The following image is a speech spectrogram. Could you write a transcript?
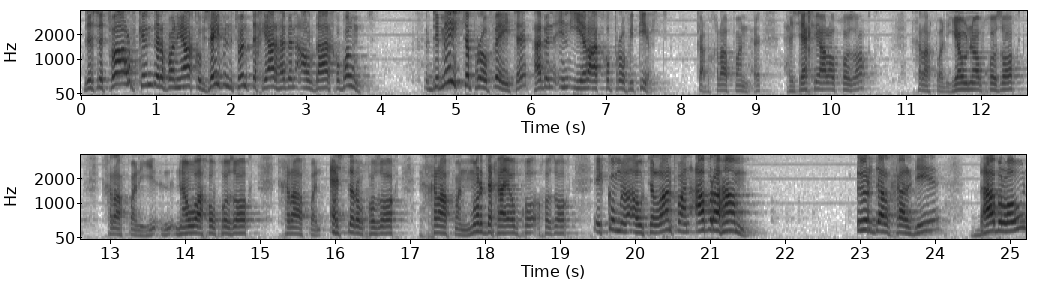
Dus de twaalf kinderen van Jacob, 27 jaar, hebben al daar gewoond. De meeste profeten hebben in Irak geprofiteerd. Ik heb graf van Hezekiel opgezocht, graf van Jona opgezocht, graf van Noach opgezocht, graf van Esther opgezocht, graf van Mordechai opgezocht. Ik kom uit het land van Abraham, Ur del Babylon,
